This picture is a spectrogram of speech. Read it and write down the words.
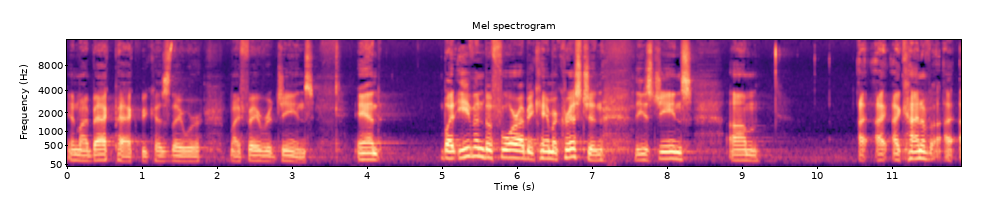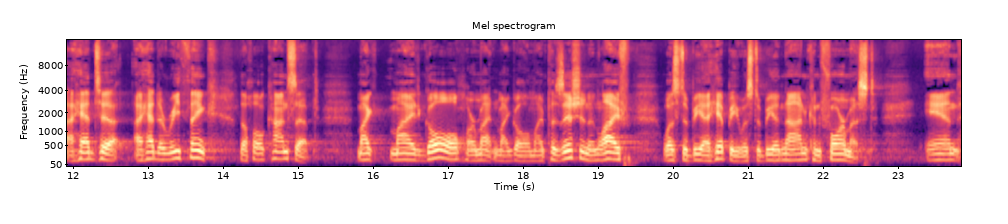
in my backpack because they were my favorite jeans. And but even before I became a Christian, these jeans, um, I, I, I, kind of I, I, had to I had to rethink the whole concept. My my goal or my my goal, my position in life was to be a hippie, was to be a nonconformist, and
